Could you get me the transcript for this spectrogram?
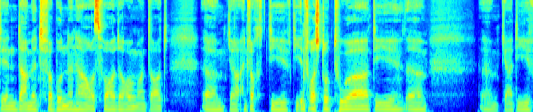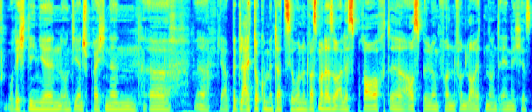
den damit verbundenen Herausforderungen und dort ähm, ja einfach die, die Infrastruktur, die äh, ja, die Richtlinien und die entsprechenden äh, äh, ja, Begleitdokumentationen und was man da so alles braucht, äh, Ausbildung von, von Leuten und ähnliches,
